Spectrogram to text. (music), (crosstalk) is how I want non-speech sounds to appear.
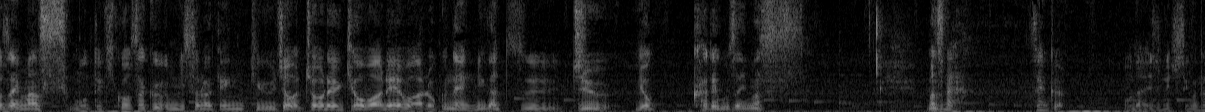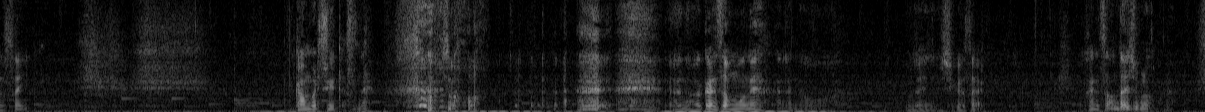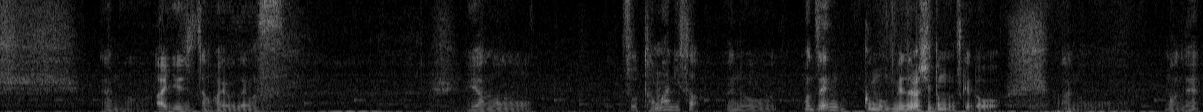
ございます。茂木工作海空研究所。朝礼今日は令和6年2月14日でございます。まずね千君お大事にしてください。頑張りすぎたですね。(laughs) あのあかねさんもねあのお大事にしてください。あかねさんは大丈夫なのかな？あのあゆうじさんおはようございます。いやあのそうたまにさあの、まあ、全国も珍しいと思うんですけどあのまあね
